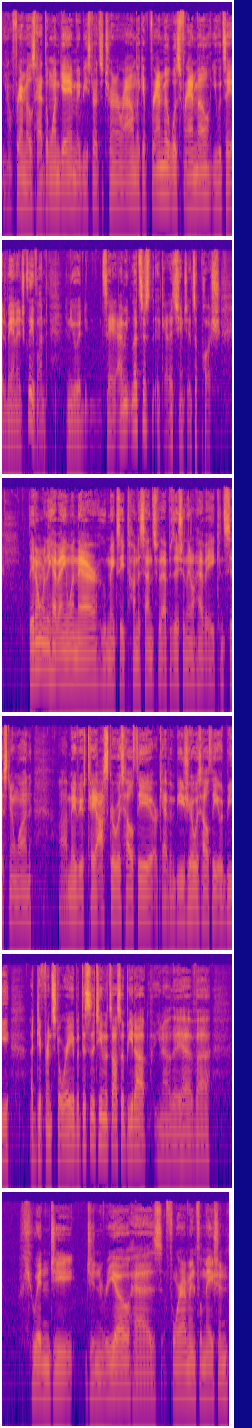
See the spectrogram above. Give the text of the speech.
you know, Franmil's had the one game. Maybe he starts to turn around. Like if Franmil was Franmil, you would say advantage Cleveland, and you would say, I mean, let's just okay, let's change it. It's a push. They don't really have anyone there who makes a ton of sense for that position. They don't have a consistent one. Uh, maybe if Teoscar was healthy or Cavan Biggio was healthy, it would be a different story. But this is a team that's also beat up. You know, they have uh, Hyun Jin Ryu has forearm inflammation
